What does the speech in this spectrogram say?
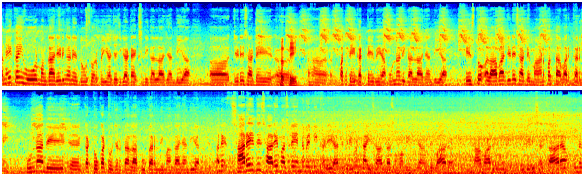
ਅਨੇਕਾਂ ਹੀ ਹੋਰ ਮੰਗਾਂ ਜਿਹੜੀਆਂ ਨੇ 200 ਰੁਪਈਆ ਜਜਗਾ ਟੈਕਸ ਦੀ ਗੱਲ ਆ ਜਾਂਦੀ ਆ। ਜਿਹੜੇ ਸਾਡੇ। ਹਾਂ ਭੱਤੇ ਕੱਟੇ ਵੇ ਆ ਉਹਨਾਂ ਦੀ ਗੱਲ ਆ ਜਾਂਦੀ ਆ। ਇਸ ਤੋਂ ਇਲਾਵਾ ਜਿਹੜੇ ਸਾਡੇ ਮਾਣ ਭੱਤਾ ਵਰਕਰ ਨੇ ਉਹਨਾਂ ਦੇ ਘੱਟੋ ਘੱਟ ਉਜਰਤਾਂ ਲਾਗੂ ਕਰਨ ਦੀ ਮੰਗ ਆ ਜਾਂਦੀ ਆ। ਅਤੇ ਸਾਰੇ ਦੇ ਸਾਰੇ ਮਸਲੇ ਇੰਨ ਹੀ ਖੜੇ ਆ, ਤਕਰੀਬਨ 2.5 ਸਾਲ ਦਾ ਸਮਾਂ ਬੀਤ ਜਾਣ ਦੇ ਬਾਅਦ ਆਮ ਆਦਮੀ ਦੀ ਜਿਹੜੀ ਸਰਕਾਰ ਆ, ਉਹਨੇ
